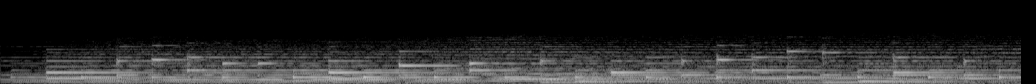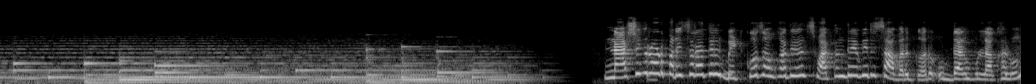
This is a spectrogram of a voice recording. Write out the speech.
you नाशिक रोड परिसरातील बिटको चौकातील स्वातंत्र्यवीर सावरकर उड्डाणपुलाखालून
